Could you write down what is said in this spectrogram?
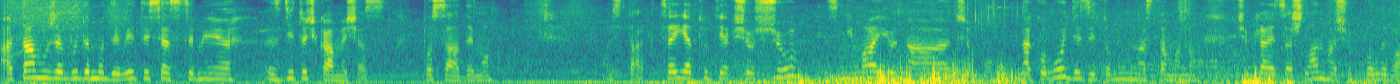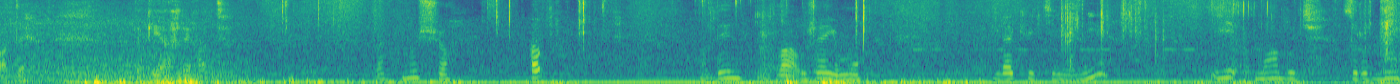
А там вже будемо дивитися з цими з діточками зараз посадимо. Ось так. Це я тут, якщо що, знімаю на цьому, на колодязі, тому в нас там воно чіпляється шланга, щоб поливати. Такий агрегат. Ну що, оп. Один, два. Уже йому для квітіння ні. І, мабуть, зроблю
